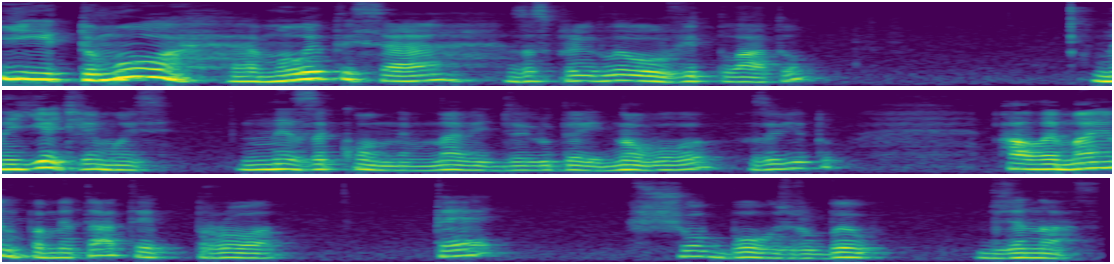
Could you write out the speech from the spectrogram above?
І тому е, молитися за справедливу відплату не є чимось незаконним навіть для людей Нового Завіту, але маємо пам'ятати про те, що Бог зробив для нас.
